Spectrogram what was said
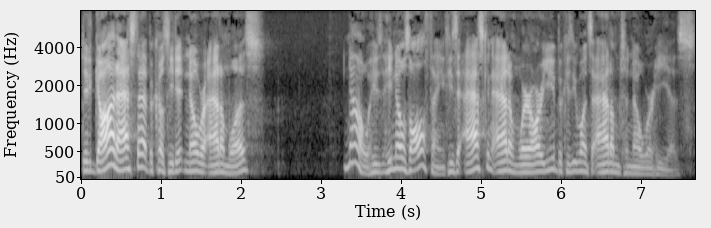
Did God ask that because he didn't know where Adam was? No, he knows all things. He's asking Adam, Where are you? because he wants Adam to know where he is.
